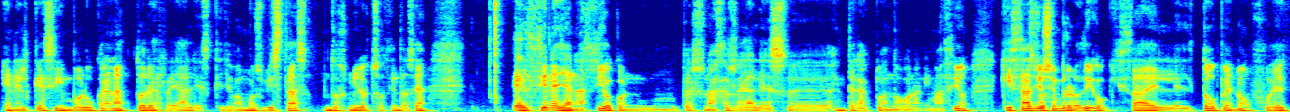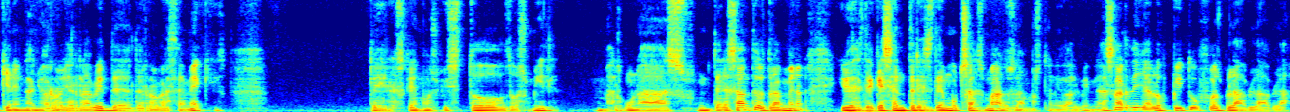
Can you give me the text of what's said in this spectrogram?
En el que se involucran actores reales, que llevamos vistas 2800. O sea, el cine ya nació con personajes reales eh, interactuando con animación. Quizás, yo siempre lo digo, quizá el, tope, ¿no? Fue quien engañó a Roger Rabbit de, de Robert Zemeckis. Pero es que hemos visto 2000 algunas interesantes, otras menos, y desde que es en 3D muchas más. O sea, hemos tenido Alvin las ardillas, los pitufos, bla, bla, bla.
